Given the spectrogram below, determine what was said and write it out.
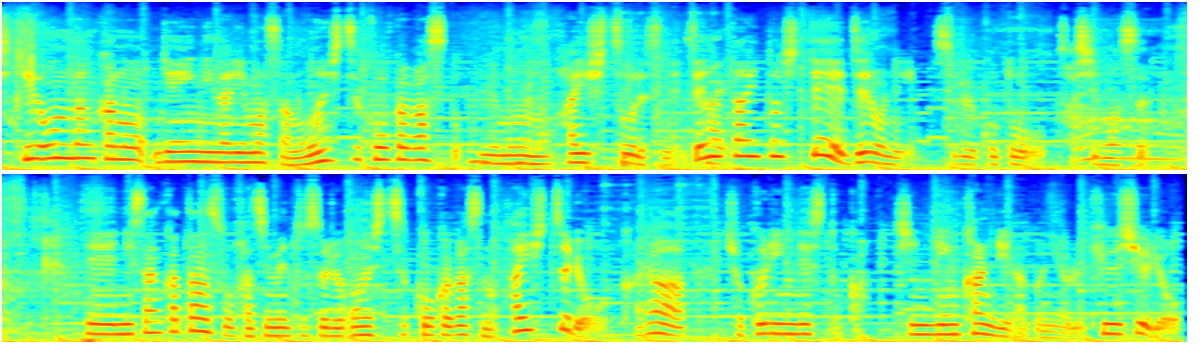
地球温暖化の原因になりますあの温室効果ガスというものの排出をですね、全体としてゼロにすることを指します。はいで二酸化炭素をはじめとする温室効果ガスの排出量から植林ですとか森林管理などによる吸収量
